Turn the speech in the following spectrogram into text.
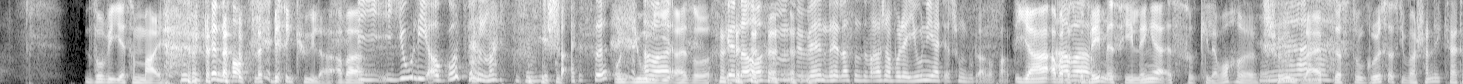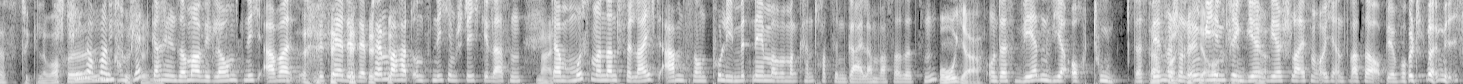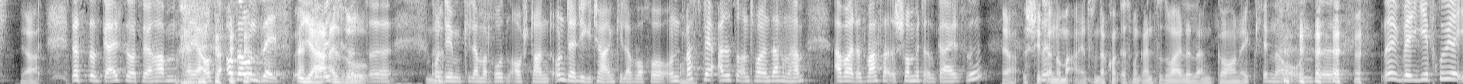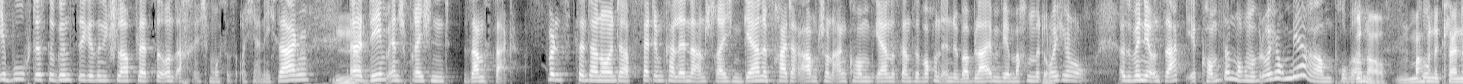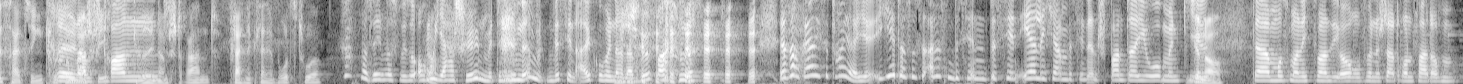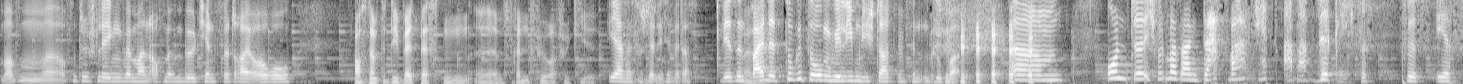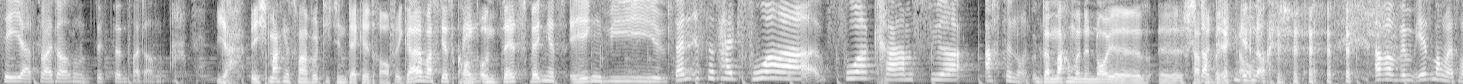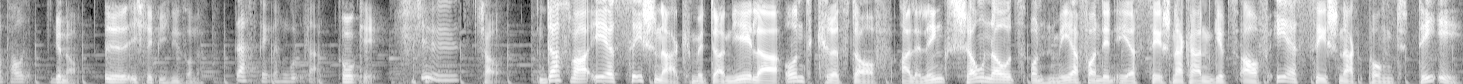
So wie jetzt im Mai. Genau. Vielleicht ein bisschen kühler, aber. Juli, August werden meistens irgendwie scheiße. Und Juni, aber, also. Genau, wir werden, lassen uns überraschen, obwohl der Juni hat jetzt schon gut angefangen. Ja, aber, das Aber- Problem ist, je länger es zur Kieler Woche schön Ja. bleibt, desto größer ist die Wahrscheinlichkeit, dass es zur Kieler Woche Kriegen wir auch mal einen so komplett schön geilen ist. Sommer, wir glauben es nicht, aber bisher, der September hat uns nicht im Stich gelassen. Nein. Da muss man dann vielleicht abends noch einen Pulli mitnehmen, aber man kann trotzdem geil am Wasser sitzen. Oh ja. Und das werden wir auch tun. Das werden wir Davon schon irgendwie hinkriegen. Wir, ja. wir schleifen euch ans Wasser, ob ihr wollt oder nicht. Ja. Das ist das Geilste, was wir haben. Naja, außer, außer uns selbst natürlich. Ja, also, und, äh, und dem Kieler Matrosenaufstand und der digitalen Kieler Woche und, was wir alles so an tollen Sachen haben. Aber das Wasser ist schon mit das Geilste. Ja, es steht an Nummer eins und da kommt erstmal eine ganze Weile lang gar nichts. Genau. Und äh, ne, je früher ihr bucht, desto günstiger sind die Schlafplätze. Und ach, ich muss es euch ja nicht sagen. Äh, dementsprechend Samstag. 15.09. fett im Kalender anstreichen, gerne Freitagabend schon ankommen, gerne das ganze Wochenende überbleiben. Wir machen mit euch auch, also wenn ihr uns sagt, ihr kommt, dann machen wir mit euch auch mehr Rahmenprogramm. Genau. Wir machen eine kleine Sightseeing-Tour zum am Beispiel. Strand. Grillen am Strand. Vielleicht eine kleine Bootstour. Mal sehen, was wir so. Oh ja, schön, mit, ne, mit ein bisschen Alkohol nach der Böfahrt. das ist auch gar nicht so teuer hier. Hier, das ist alles ein bisschen, bisschen ehrlicher, ein bisschen entspannter hier oben in Kiel. Genau. Da muss man nicht 20 Euro für eine Stadtrundfahrt auf dem, auf dem, äh, auf den Tisch legen, wenn man auch mit dem Bötchen für 3 Euro Außerdem ihr die weltbesten äh, Fremdenführer für Kiel. Ja, selbstverständlich sind wir das. Wir sind Also. beide zugezogen, wir lieben die Stadt, wir finden es super. ähm, und äh, ich würde mal sagen, das war's jetzt aber wirklich fürs, fürs ESC-Jahr 2017, 2018. Ja, ich mache jetzt mal wirklich den Deckel drauf, egal was jetzt kommt. Und selbst wenn jetzt irgendwie, Dann ist das halt vor, vor Krams für 18, 19. dann machen wir eine neue äh, Staffel, Staffel, direkt genau. auf. Aber wir, jetzt machen wir erstmal Pause. genau. Äh, ich leg mich in die Sonne. Das klingt nach einem guten Plan. Okay, Tschüss. ciao. Das war ESC Schnack mit Daniela und Christoph. Alle Links, Shownotes und mehr von den ESC Schnackern gibt's auf escschnack.de.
